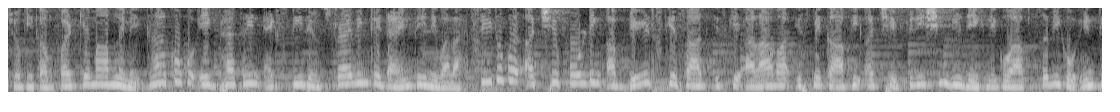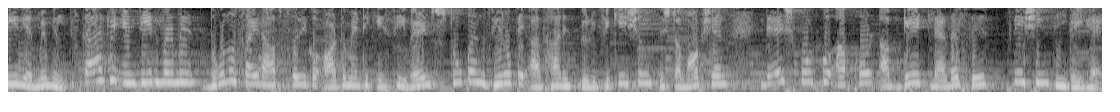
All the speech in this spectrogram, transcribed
जो कि कंफर्ट के मामले में ग्राहकों को एक बेहतरीन एक्सपीरियंस ड्राइविंग के टाइम देने वाला है। सीटों पर अच्छे फोल्डिंग अपडेट्स के साथ इसके अलावा इसमें काफ़ी अच्छी फिनिशिंग भी देखने को आप सभी को इंटीरियर में मिलती कार के इंटीरियर में दोनों साइड आप सभी को automatic AC vents two point zero पे आधारित प्यूरिफिकेशन सिस्टम ऑप्शन डैशबोर्ड को अपहोल्ड अपडेट लेदर से फिनिशिंग दी गई है,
